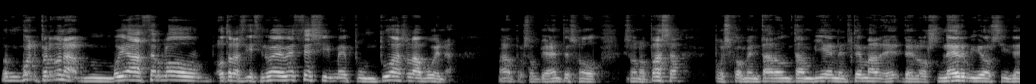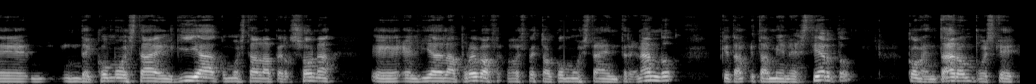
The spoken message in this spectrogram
Bueno, perdona, voy a hacerlo otras 19 veces y me puntúas la buena. Ah, pues obviamente eso, eso no pasa pues comentaron también el tema de, de los nervios y de, de, cómo está el guía, cómo está la persona eh, el día de la prueba respecto a cómo está entrenando, que también es cierto. Comentaron pues que,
